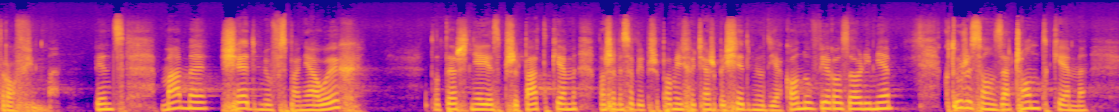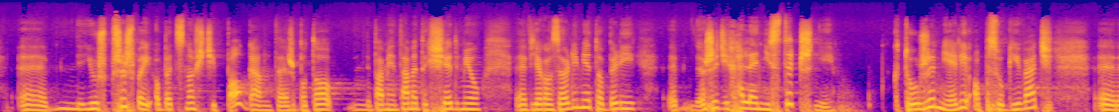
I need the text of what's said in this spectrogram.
Trofim. Więc mamy siedmiu wspaniałych. To też nie jest przypadkiem. Możemy sobie przypomnieć chociażby siedmiu diakonów w Jerozolimie, którzy są zaczątkiem e, już przyszłej obecności pogan też, bo to pamiętamy tych siedmiu w Jerozolimie, to byli e, Żydzi helenistyczni, którzy mieli obsługiwać e,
